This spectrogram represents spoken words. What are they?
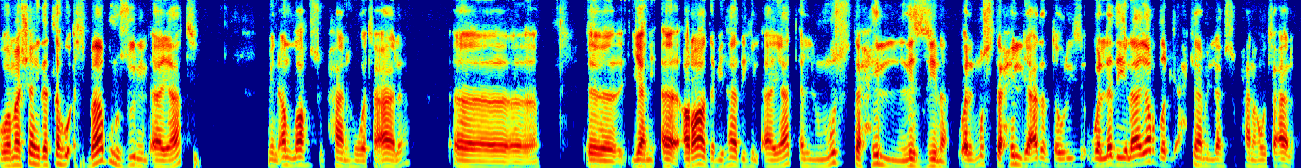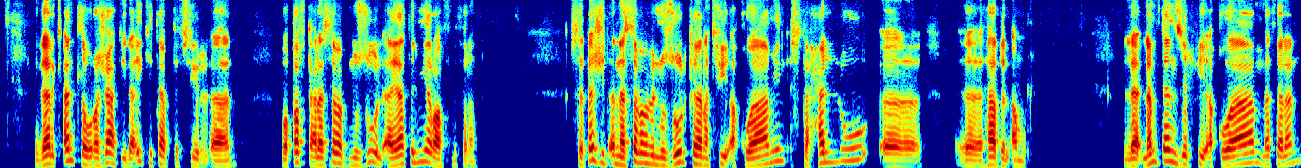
وما شهدت له أسباب نزول الآيات من الله سبحانه وتعالى آه، آه، يعني آه، أراد بهذه الآيات المستحل للزنا والمستحل لعدم توريث والذي لا يرضى بأحكام الله سبحانه وتعالى. لذلك أنت لو رجعت إلى أي كتاب تفسير الآن وقفت على سبب نزول آيات الميراث مثلا ستجد أن سبب النزول كانت في أقوام استحلوا آه، آه، هذا الأمر. لا لم تنزل في أقوام مثلا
